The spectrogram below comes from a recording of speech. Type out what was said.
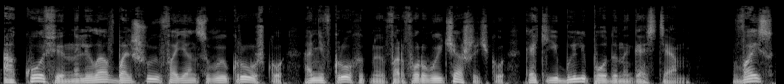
а кофе налила в большую фаянсовую кружку, а не в крохотную фарфоровую чашечку, какие были поданы гостям. Вайс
